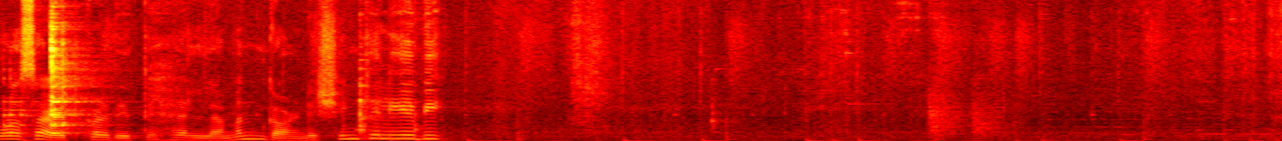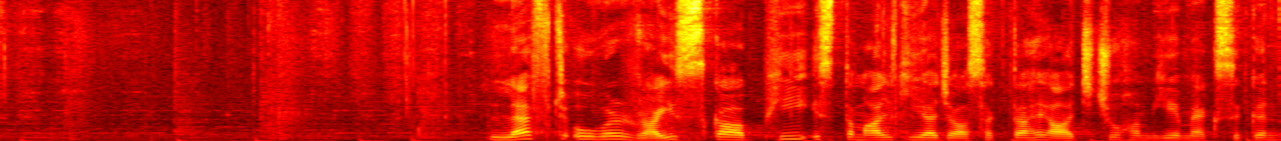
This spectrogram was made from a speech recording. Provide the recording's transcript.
थोड़ा सा ऐड कर देते हैं लेमन गार्निशिंग के लिए भी। लेफ़्ट ओवर राइस का भी इस्तेमाल किया जा सकता है। आज जो हम ये मैक्सिकन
